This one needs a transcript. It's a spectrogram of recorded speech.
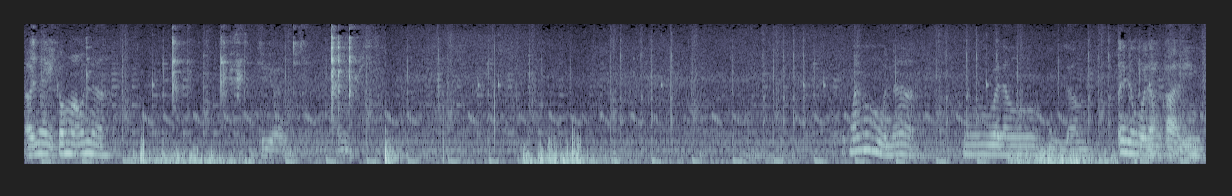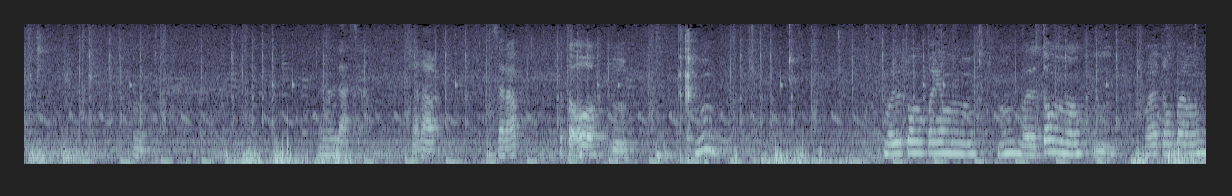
O, na, ikaw mauna. Ito yun. Hmm. Tikman mo muna. Nang walang ulam. Ay, nang walang kanin. Hmm. Anong lasa? Sarap. Masarap? Totoo. Mm. Mm. Malutong pa yung... Mm, malutong, no? Mm. Malutong pa yung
